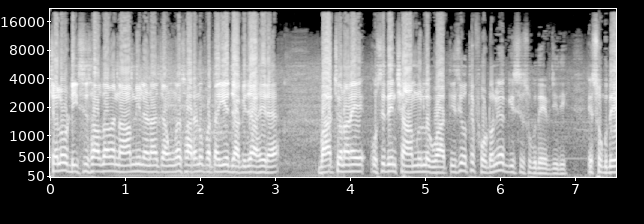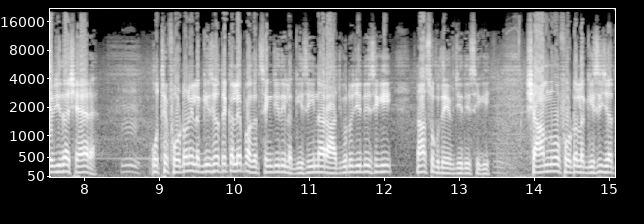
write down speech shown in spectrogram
ਚਲੋ ਡੀਸੀ ਸਾਹਿਬ ਦਾ ਮੈਂ ਨਾਮ ਨਹੀਂ ਲੈਣਾ ਚਾਹੂੰਗਾ ਸਾਰਿਆਂ ਨੂੰ ਪਤਾ ਹੀ ਹੈ ਜੱਗ ਜ਼ਾਹਿਰ ਹੈ। ਬਾਅਦ ਚ ਉਹਨਾਂ ਨੇ ਉਸੇ ਦਿਨ ਸ਼ਾਮ ਨੂੰ ਲਗਵਾਤੀ ਸੀ ਉੱਥੇ ਫੋਟੋ ਨਹੀਂ ਲੱਗੀ ਸੀ ਸੁਖਦੇਵ ਜੀ ਦੀ। ਇਹ ਸੁਖਦੇਵ ਜੀ ਦਾ ਸ਼ਹਿਰ ਹੈ। ਉੱਥੇ ਫੋਟੋ ਨਹੀਂ ਲੱਗੀ ਸੀ, ਉੱਥੇ ਇਕੱਲੇ ਭਗਤ ਸਿੰਘ ਜੀ ਦੀ ਲੱਗੀ ਸੀ, ਨਾ ਰਾਜਗੁਰੂ ਜੀ ਦੀ ਸੀਗੀ, ਨਾ ਸੁਖਦੇਵ ਜੀ ਦੀ ਸੀਗੀ। ਸ਼ਾਮ ਨੂੰ ਉਹ ਫੋਟੋ ਲੱਗੀ ਸੀ ਜਦ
